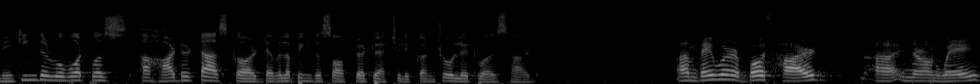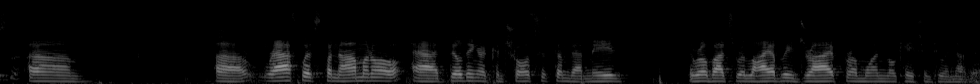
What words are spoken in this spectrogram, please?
making the robot was a harder task, or developing the software to actually control it was harder? Um, they were both hard uh, in their own ways. Um, uh, Raff was phenomenal at building a control system that made the robots reliably drive from one location to another.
